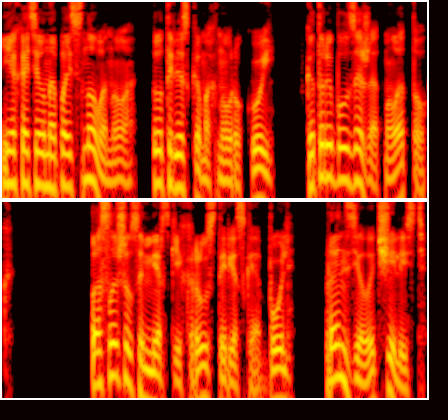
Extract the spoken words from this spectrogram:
Я хотел напасть снова, но тот резко махнул рукой, в которой был зажат молоток. Послышался мерзкий хруст и резкая боль, пронзила челюсть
